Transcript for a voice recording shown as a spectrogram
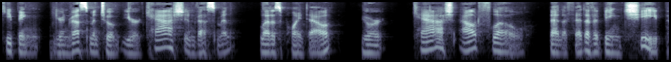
keeping your investment to a, your cash investment. Let us point out your cash outflow benefit of it being cheap.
